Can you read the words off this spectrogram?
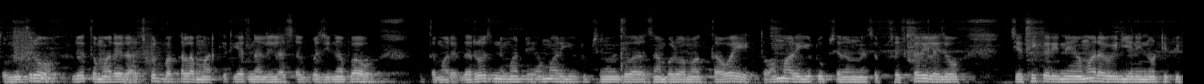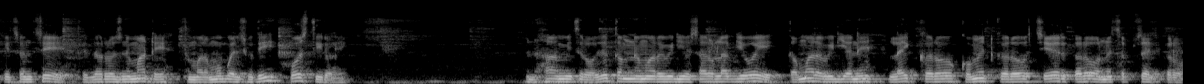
તો મિત્રો, જો તમારે રાજકોટ બકાલા માર્કેટ યાર્ડના લીલા શાકભાજીના ભાવ તમારે દરરોજને માટે અમારી યુટ્યુબ ચેનલ દ્વારા સાંભળવા માગતા હોય, તો અમારી યુટ્યુબ ચેનલને સબસ્ક્રાઈબ કરી લેજો. જેથી કરીને અમારા વિડીયોની નોટિફિકેશન છે તે દરરોજને માટે તમારા મોબાઈલ સુધી પહોંચતી રહે. અને હા મિત્રો, જો તમને અમારો વીડિયો સારો લાગ્યો હોય, તો અમારા વિડીયોને લાઇક કરો, કોમેન્ટ કરો, શેર કરો અને સબસ્ક્રાઈબ કરો.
